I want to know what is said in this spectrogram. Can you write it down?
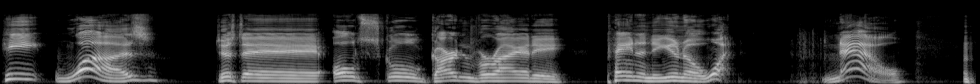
He was just a old school garden variety pain in the you know what. Now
